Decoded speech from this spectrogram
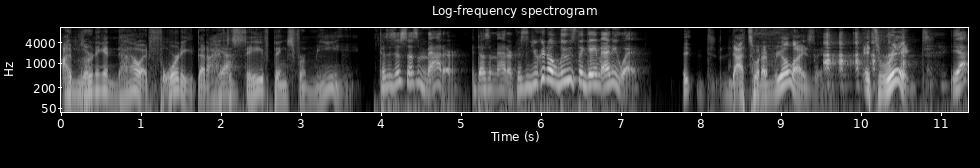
I'm learning it now at 40 that I have Yeah. to save things for me. Because it just doesn't matter. It doesn't matter because you're gonna lose the game anyway. It, that's what I'm realizing. it's rigged. Yeah.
